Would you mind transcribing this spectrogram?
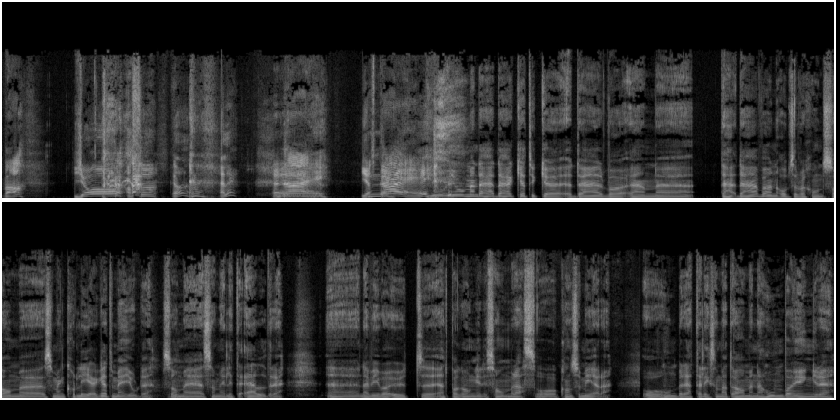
Va? Ja, alltså... Ja, eller? Nej. Jesper? Nej. Jo, jo men det här, det här kan jag tycka, det här var en... eh, Det här, det här var en observation som, eh, som en kollega till mig gjorde, som är, som är lite äldre. Eh, när vi var ut eh, ett par gånger i somras och konsumerade. Och hon berättade liksom att ja, men när hon var yngre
